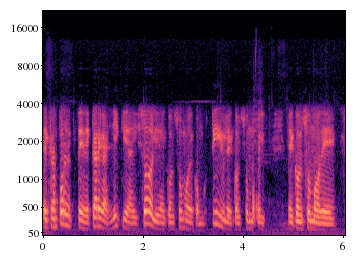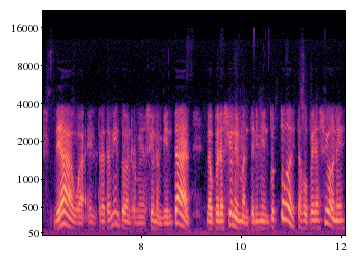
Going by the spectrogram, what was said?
el transporte de cargas líquidas y sólidas, el consumo de combustible, el consumo, el, el consumo de, de agua, el tratamiento de remediación ambiental, la operación y el mantenimiento, todas estas operaciones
